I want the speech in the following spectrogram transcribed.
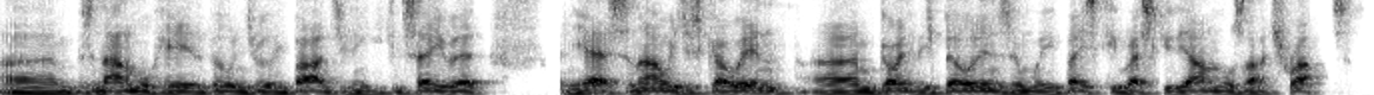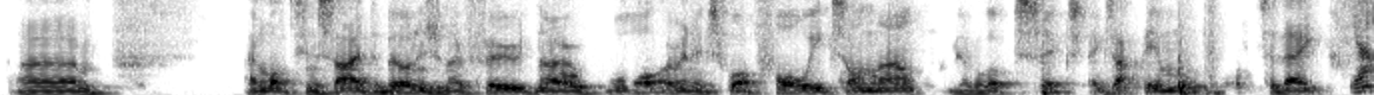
Um, there's an animal here, the building's really bad. Do you think you can save it? And yeah, so now we just go in, um, go into these buildings and we basically rescue the animals that are trapped. Um, and locked inside the buildings with no food, no water. And it's what, four weeks on now? We have a look, six, exactly a month today. Yeah.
